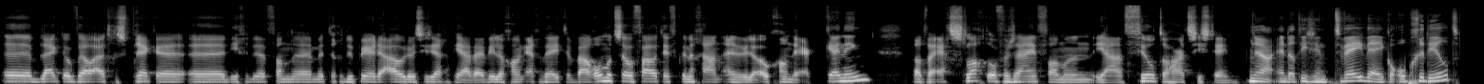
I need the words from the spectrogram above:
uh, blijkt ook wel uit gesprekken uh, die, van, uh, met de gedupeerde ouders die zeggen van ja, wij willen gewoon echt weten waarom het zo fout heeft kunnen gaan. En we willen ook gewoon de erkenning dat wij echt slachtoffer zijn van een, ja, een veel te hard systeem. Ja, en dat is in twee weken opgedeeld.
